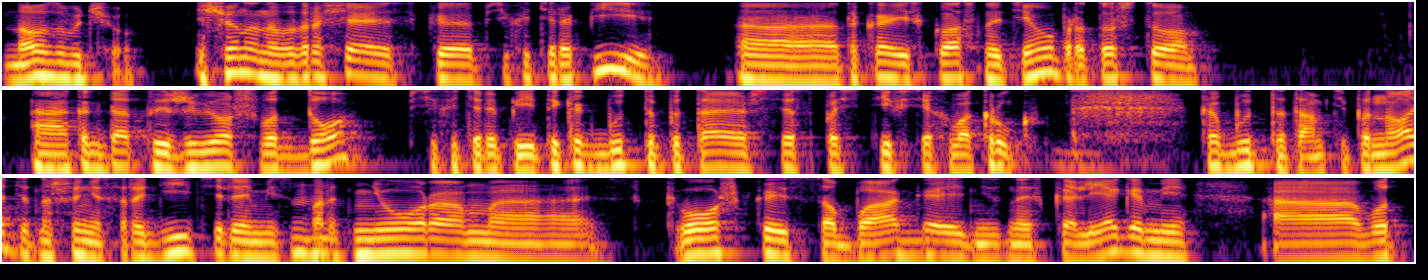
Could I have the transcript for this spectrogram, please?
но звучу. Еще, наверное, возвращаясь к психотерапии, а, такая есть классная тема про то, что А когда ты живешь вот до психотерапии, ты как будто пытаешься спасти всех вокруг как будто там типа наладить отношения с родителями, с mm-hmm. партнером, э, с кошкой, с собакой, mm-hmm. не знаю, с коллегами. А вот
